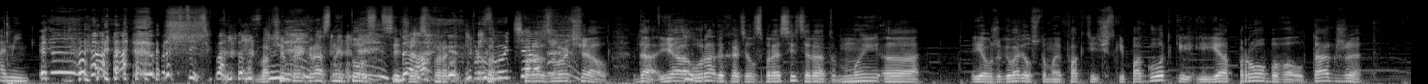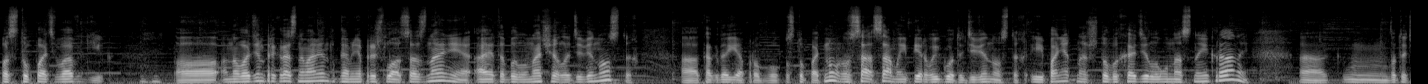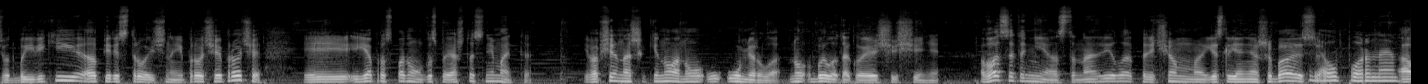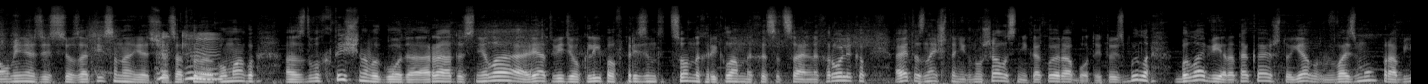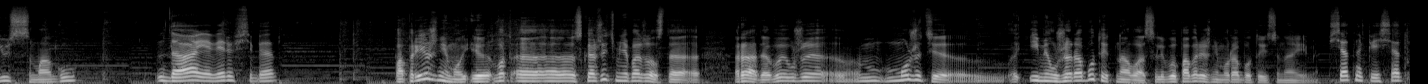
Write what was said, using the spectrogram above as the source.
Аминь. Простите, пожалуйста. Вообще прекрасный тост сейчас да, прозвучал. прозвучал. Да, я у Рады хотел спросить. Рад, мы, э, я уже говорил, что мы фактически погодки, и я пробовал также поступать в Авгик. Uh, но в один прекрасный момент ко мне пришло осознание, а это было начало 90-х, а, когда я пробовал поступать, ну, са- самые первые годы 90-х, и понятно, что выходило у нас на экраны, а, вот эти вот боевики перестроечные и прочее, прочее, и, я просто подумал, господи, а что снимать-то? И вообще наше кино, оно умерло, ну, было такое ощущение – вас это не остановило, причем, если я не ошибаюсь... Я упорная. А у меня здесь все записано, я сейчас открою бумагу. А с 2000 года Рада сняла ряд видеоклипов, презентационных, рекламных и социальных роликов, а это значит, что не гнушалась никакой работой. То есть было, была вера такая, что я возьму, пробьюсь, смогу. Да, я верю в себя. По-прежнему, и вот э, э скажите мне, пожалуйста, Рада, вы уже э, можете, э, имя уже работает на вас, или вы по-прежнему работаете на имя? 50 на 50.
